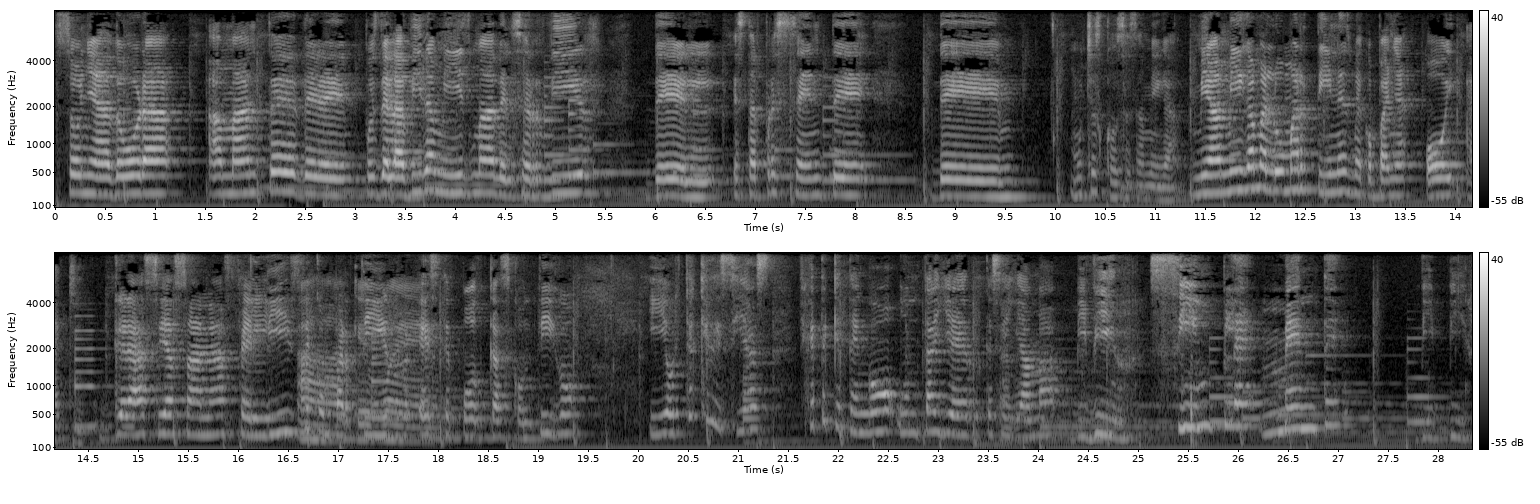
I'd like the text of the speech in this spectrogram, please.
soñadora, amante de, pues de la vida misma, del servir, del estar presente, de muchas cosas, amiga. Mi amiga Malú Martínez me acompaña hoy aquí. Gracias, Ana. Feliz de compartir este podcast contigo. Y ahorita que decías, fíjate que tengo un taller que se llama Vivir. Simplemente vivir.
